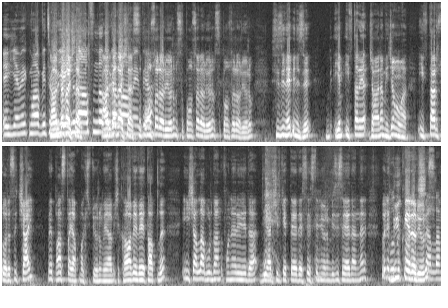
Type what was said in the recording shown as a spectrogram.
e, yemek muhabbeti bu yayının Arkadaşlar, altında da arkadaşlar devam ediyor. sponsor arıyorum, sponsor arıyorum, sponsor arıyorum. Sizin hepinizi iftara çağıramayacağım ama iftar sonrası çay ve pasta yapmak istiyorum veya işte kahve ve tatlı. İnşallah buradan Fonere'ye de diğer şirketlere de sesleniyorum bizi seyredenler. Böyle Bunu büyük bir yer arıyoruz. inşallah.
